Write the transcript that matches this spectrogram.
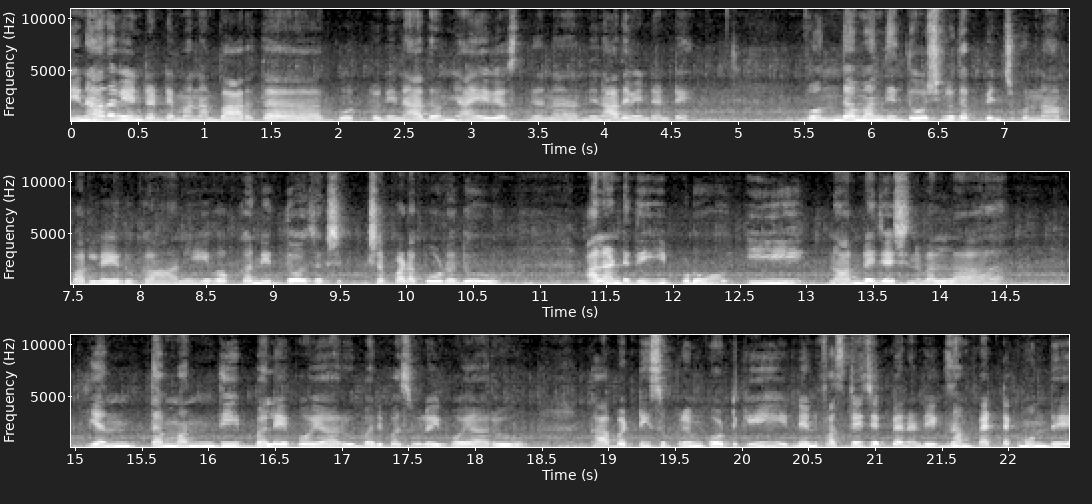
నినాదం ఏంటంటే మన భారత కోర్టు నినాదం న్యాయ వ్యవస్థ నినాదం ఏంటంటే వంద మంది దోషులు తప్పించుకున్నా పర్లేదు కానీ ఒక్క నిర్దోష శిక్ష పడకూడదు. అలాంటిది ఇప్పుడు ఈ నార్మలైజేషన్ వల్ల ఎంతమంది బలైపోయారు బలిపశువులు అయిపోయారు కాబట్టి సుప్రీంకోర్టుకి నేను ఫస్టే చెప్పానండి ఎగ్జామ్ పెట్టకముందే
